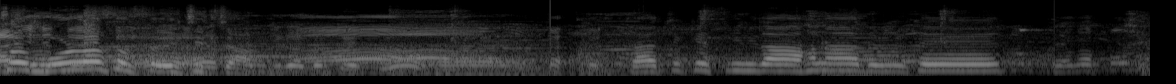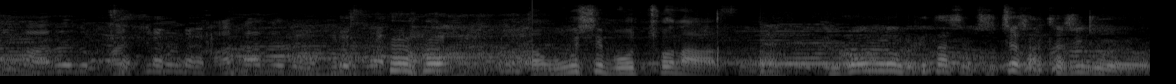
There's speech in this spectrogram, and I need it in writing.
저. 몰랐었어요, 진짜. 준비가 좀 됐고. 자, 찍겠습니다. 하나, 둘, 셋. 내가 펌핑 안 해도 가시면 다 사게 돼. 55초 나왔어요. 그걸로 그렇게 타시면 진짜 잘 타신 거예요.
